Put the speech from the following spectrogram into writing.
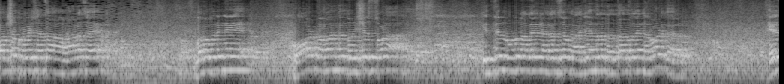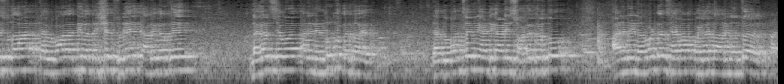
पक्ष प्रवेशाचा होणारच आहे बरोबरीने वॉर्ड क्रमांक दोनशे सोळा इथले निवडून आलेले नगरसेवक राजेंद्र दत्तात्रय नरवडकर हे सुद्धा त्या विभागातील अतिशय जुने कार्यकर्ते नगरसेवक आणि नेतृत्व करतायत त्या दोघांचं मी या ठिकाणी स्वागत करतो आणि मी नरवडकर साहेबांना पहिल्यांदा आणि नंतर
